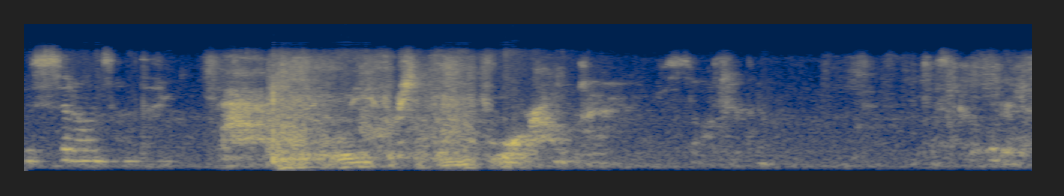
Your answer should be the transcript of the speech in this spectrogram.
Just sit on something. A leaf or something on the floor. Discolored.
